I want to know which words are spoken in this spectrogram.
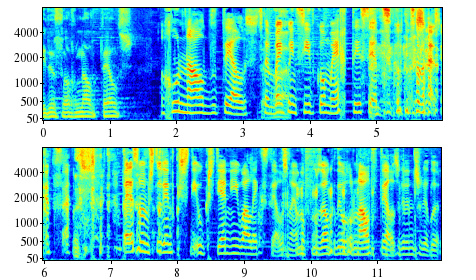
e do Sr. Ronaldo Teles. Ronaldo Teles, também verdade. conhecido como RT7, como toda a gente sabe. Parece uma mistura entre o Cristiano e o Alex Teles, não é? Uma fusão que deu o Ronaldo Teles, grande jogador.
